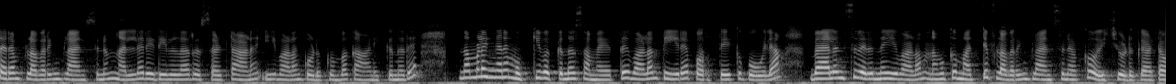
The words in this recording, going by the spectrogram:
തരം ഫ്ലവറിങ് പ്ലാന്റ്സിനും നല്ല രീതിയിലുള്ള റിസൾട്ടാണ് ഈ വളം കൊടുക്കുമ്പോൾ കാണിക്കുന്നത്. നമ്മളിങ്ങനെ മുക്കി വെക്കുന്ന സമയത്ത് വളം തീരെ പുറത്തേക്ക് പോകില്ല ബാലൻസ് വരുന്ന ഈ വളം നമുക്ക് മറ്റ് ഫ്ലവറിങ് പ്ലാന്റ്സിനൊക്കെ ഒഴിച്ചു കൊടുക്കുക കേട്ടോ.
